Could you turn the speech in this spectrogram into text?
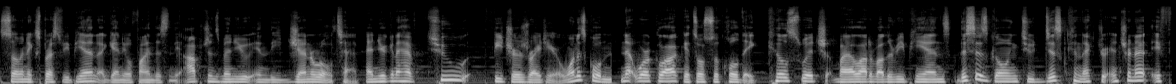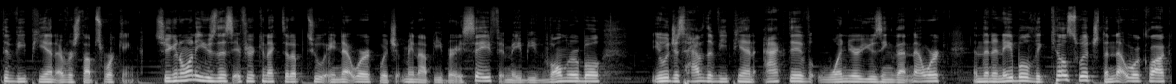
So in ExpressVPN, again, you'll find this in the options menu in the general tab. And you're going to have two features right here. One is called network lock. It's also called a kill switch by a lot of other VPNs. This is going to disconnect your internet if the VPN ever stops working. So you're going to want to use this if you're connected up to a network, which may not be very safe. It may be vulnerable. You would just have the VPN active when you're using that network and then enable the kill switch, the network lock,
